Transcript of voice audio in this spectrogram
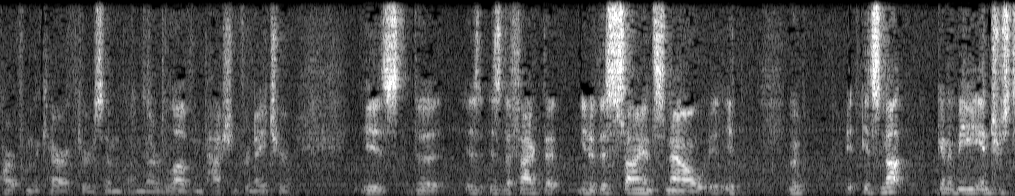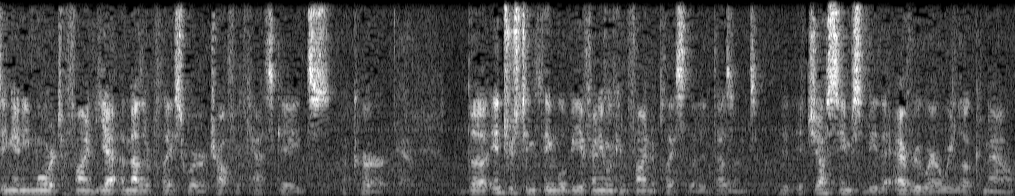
apart from the characters and, and their love and passion for nature, is the is, is the fact that you know this science now it, it, it it's not going to be interesting anymore to find yet another place where trophic cascades occur. The interesting thing will be if anyone can find a place that it doesn't. It, it just seems to be that everywhere we look now,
